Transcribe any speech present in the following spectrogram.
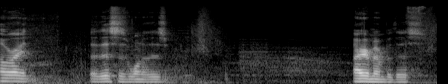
Alright, so this is one of those. I remember this.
